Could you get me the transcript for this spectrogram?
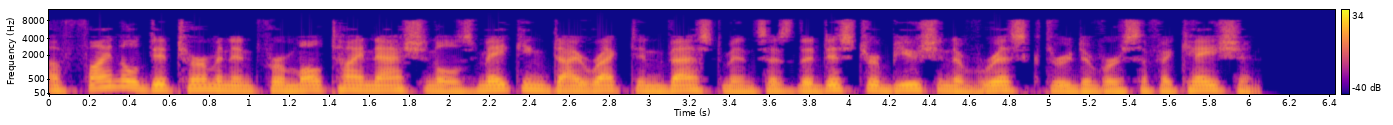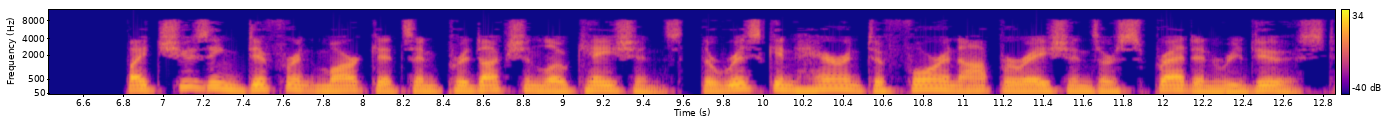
A final determinant for multinationals making direct investments is the distribution of risk through diversification. By choosing different markets and production locations, the risk inherent to foreign operations are spread and reduced.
